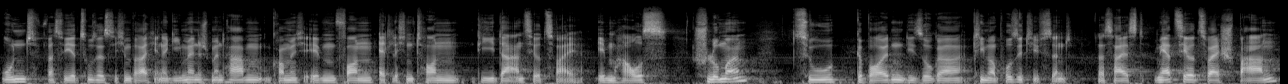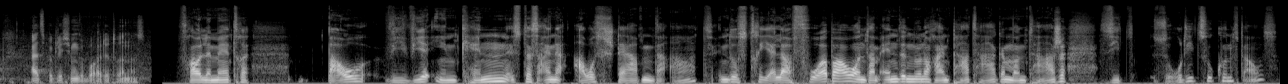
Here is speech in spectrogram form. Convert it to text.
und was wir zusätzlich im Bereich Energiemanagement haben, komme ich eben von etlichen Tonnen, die da an CO2 im Haus schlummern, zu Gebäuden, die sogar klimapositiv sind. Das heißt, mehr CO2 sparen, als wirklich im Gebäude drin ist. Frau Lemaitre, Bau, wie wir ihn kennen, ist das eine aussterbende Art? Industrieller Vorbau und am Ende nur noch ein paar Tage Montage. Sieht so die Zukunft aus?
